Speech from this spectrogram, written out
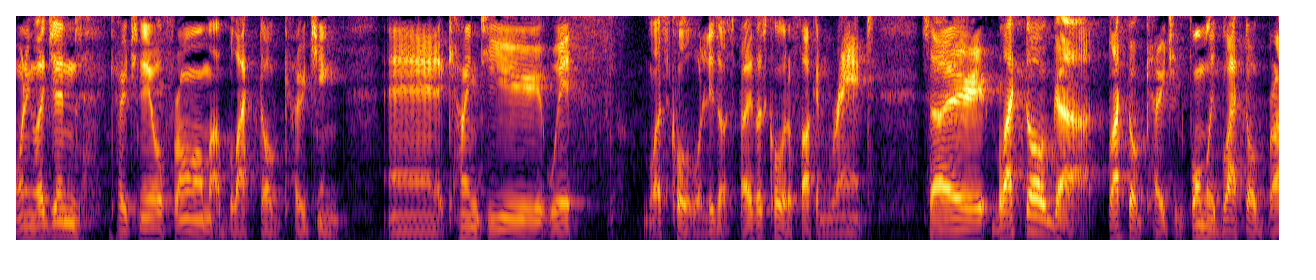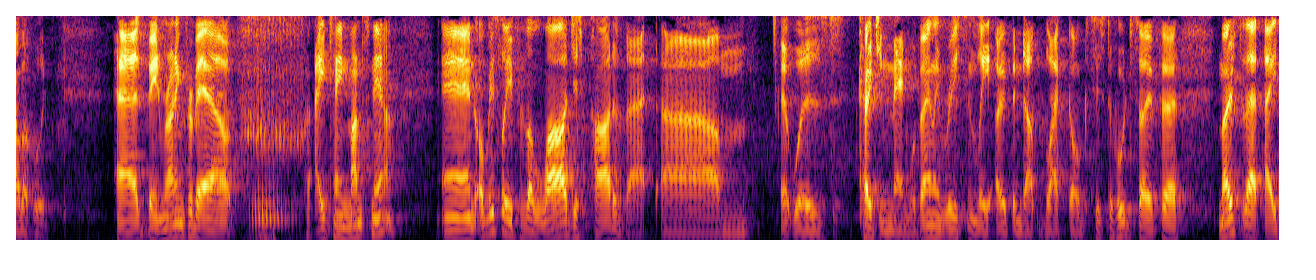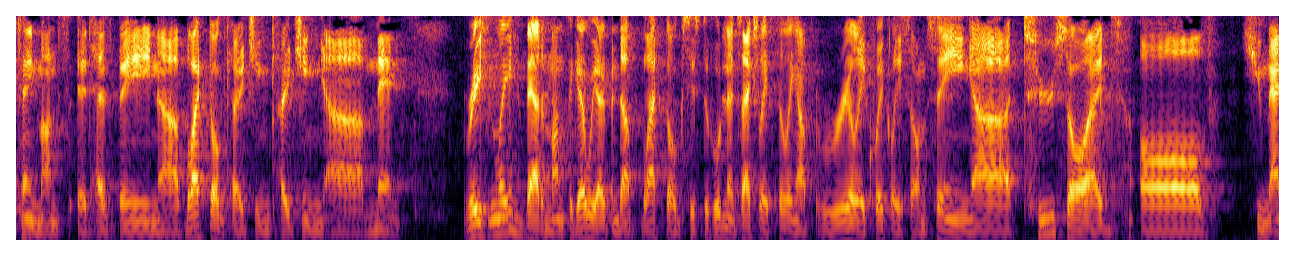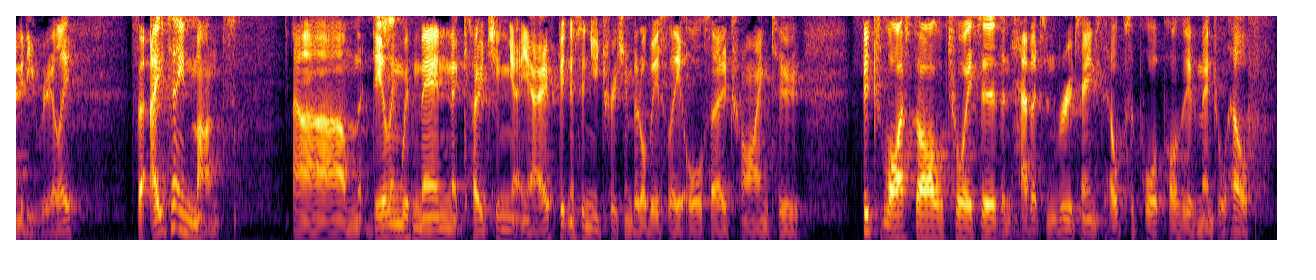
Morning legend, Coach Neil from Black Dog Coaching, and coming to you with let's call it what it is, I suppose. Let's call it a fucking rant. So, Black Dog, uh, Black Dog Coaching, formerly Black Dog Brotherhood, has been running for about 18 months now, and obviously for the largest part of that, um, it was coaching men. We've only recently opened up Black Dog Sisterhood, so for most of that 18 months, it has been uh, Black Dog Coaching, coaching uh, men. Recently, about a month ago, we opened up Black Dog Sisterhood, and it's actually filling up really quickly. So I'm seeing uh, two sides of humanity, really. For 18 months, um, dealing with men, coaching, you know, fitness and nutrition, but obviously also trying to fix lifestyle choices and habits and routines to help support positive mental health.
